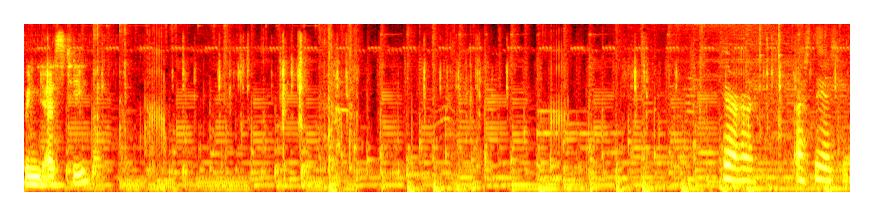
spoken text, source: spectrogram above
We need ST. Here, her. ST is here.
